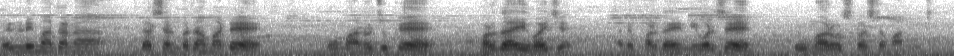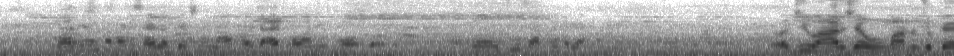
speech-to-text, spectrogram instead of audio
બેલડી માતાના દર્શન બધા માટે હું માનું છું કે ફળદાયી હોય છે અને ફળદાયી નીવડશે એવું મારું સ્પષ્ટ માનવું છે. ભારતીય જનતા પાર્ટી શહેર અધ્યક્ષના નામ હવે જાહેર થવાની તો તો શું પ્રાર્થના કરી હજી વાર છે હું માનું છું કે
